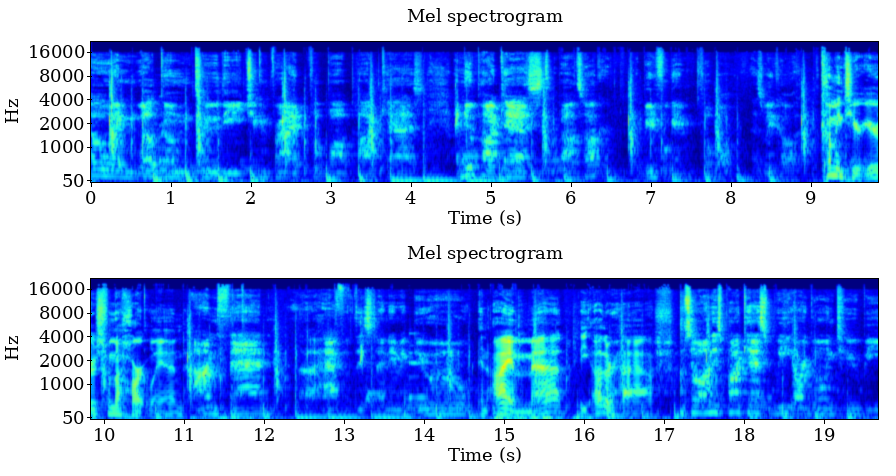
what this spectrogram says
Hello and welcome to the Chicken Fried Football Podcast, a new podcast about soccer, the beautiful game, football, as we call it. Coming to your ears from the heartland. I'm Thad, uh, half of this dynamic duo. And I am Matt, the other half. So, on this podcast, we are going to be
